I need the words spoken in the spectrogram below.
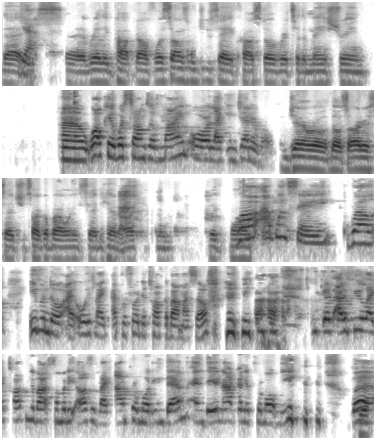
That yes, uh, really popped off. What songs would you say crossed over to the mainstream? Uh, well, okay, what songs of mine or like in general? In general, those artists that you talk about when you said you had art well, I would say, well, even though I always like, I prefer to talk about myself because I feel like talking about somebody else is like I'm promoting them and they're not going to promote me. but yeah.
